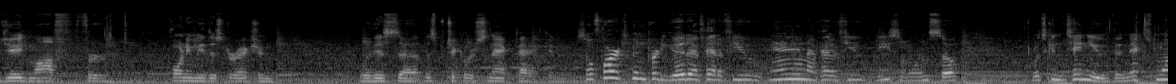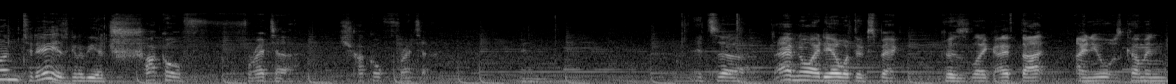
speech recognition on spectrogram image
Jade Moff for pointing me this direction with this uh, this particular snack pack. And so far, it's been pretty good. I've had a few, and I've had a few decent ones. So let's continue. The next one today is going to be a Choco Fretta. Choco Fretta. It's uh, I have no idea what to expect because like I thought I knew it was coming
